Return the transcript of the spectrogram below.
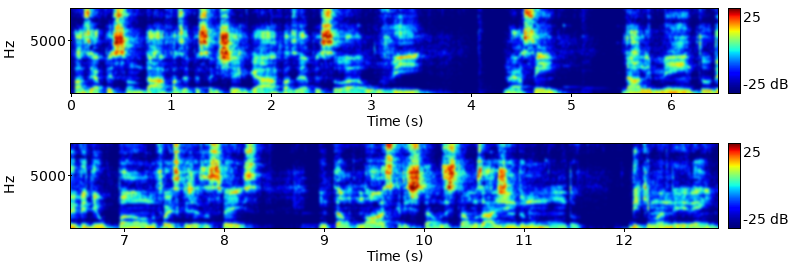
fazer a pessoa andar, fazer a pessoa enxergar, fazer a pessoa ouvir não é assim? Dar alimento, dividir o pão, não foi isso que Jesus fez? Então, nós cristãos estamos agindo no mundo de que maneira, hein?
